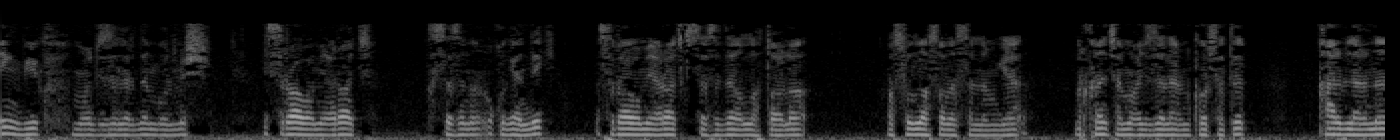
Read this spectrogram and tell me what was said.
eng buyuk mo'jizalaridan bo'lmish isro va meroj qissasini o'qigandik isro va meroj qissasida alloh taolo rasululloh sollallohu alayhi vasallamga bir qancha mo'jizalarni ko'rsatib qalblarini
